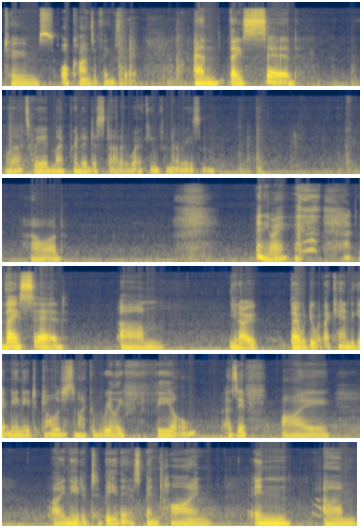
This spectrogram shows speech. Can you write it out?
tombs, all kinds of things there, and they said, "Well, that's weird. My printer just started working for no reason. How odd." Anyway, they said, um, you know, they would do what they can to get me an Egyptologist, and I could really feel as if I I needed to be there, spend time in um,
